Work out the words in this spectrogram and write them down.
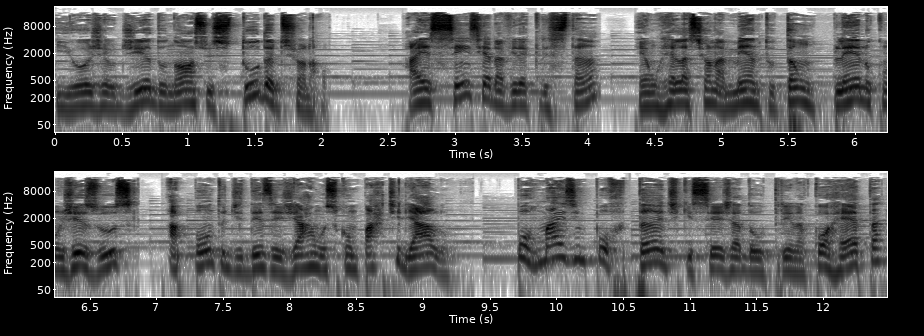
E hoje é o dia do nosso estudo adicional. A essência da vida cristã é um relacionamento tão pleno com Jesus a ponto de desejarmos compartilhá-lo. Por mais importante que seja a doutrina correta,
